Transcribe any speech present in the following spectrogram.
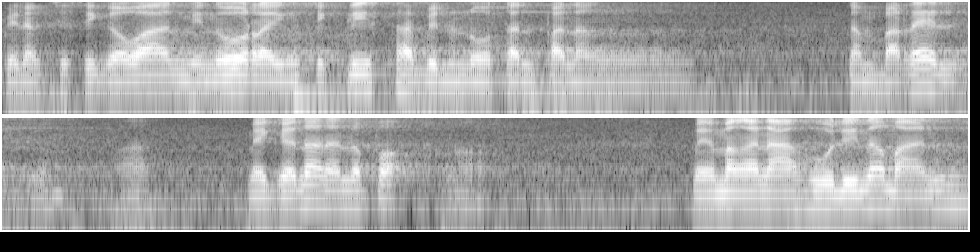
pinagsisigawan, minura yung siklista, binunutan pa ng ng barel. No? Ha? May ganun, ano po? No? May mga nahuli naman,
